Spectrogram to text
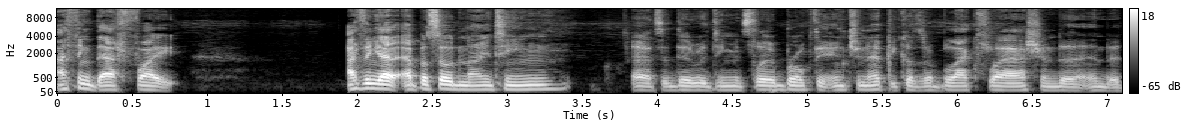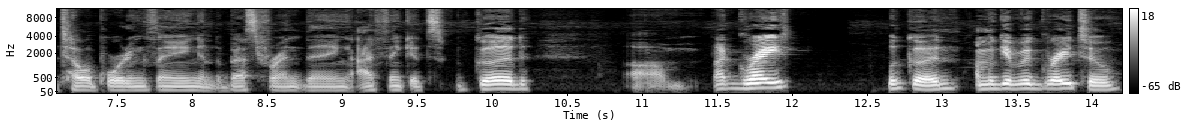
I think that fight. I think at episode nineteen, as it did with Demon Slayer, broke the internet because of Black Flash and the and the teleporting thing and the best friend thing. I think it's good. Um, not great, but good. I'm gonna give it a grade two.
